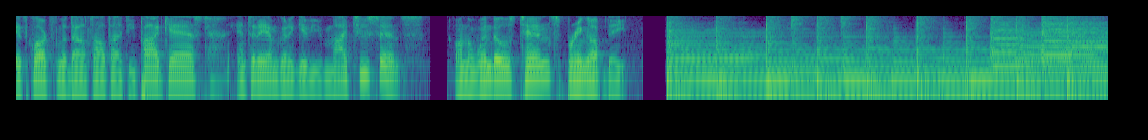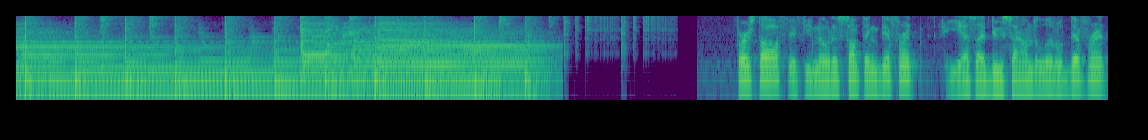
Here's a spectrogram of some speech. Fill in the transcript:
Hey, it's Clark from the Down South IT Podcast, and today I'm going to give you my two cents on the Windows 10 Spring Update. First off, if you notice something different, yes, I do sound a little different.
